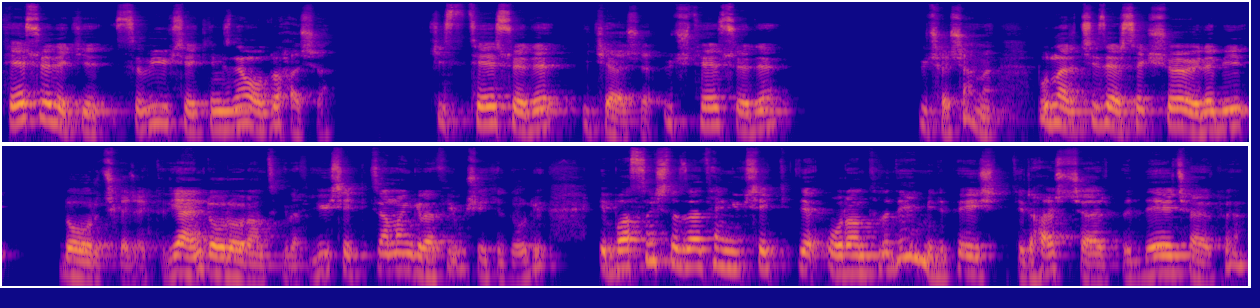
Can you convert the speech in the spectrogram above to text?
T süredeki sıvı yüksekliğimiz ne oldu? H'a. 2t sürede 2h'a. 3t sürede 3h ama bunları çizersek şöyle bir doğru çıkacaktır. Yani doğru orantı grafiği. Yükseklik zaman grafiği bu şekilde oluyor. E basınç da zaten yükseklikle orantılı değil miydi? P eşittir H çarpı D çarpı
